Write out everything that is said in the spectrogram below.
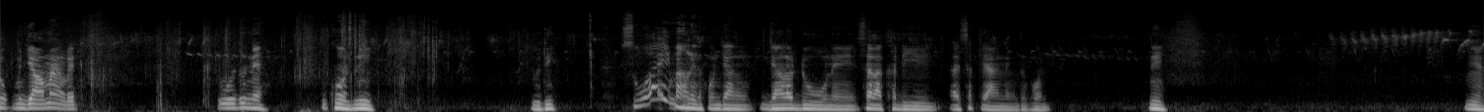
ลูกมันยาวมากเลยดูตัวเนี่ยทุกคนนี่ดูดิสวยมากเลยทุกคนอย่างอย่างเราดูในสารคดีอะไรสักอย่างหนึ่งทุกคน นี่ เนี่ย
